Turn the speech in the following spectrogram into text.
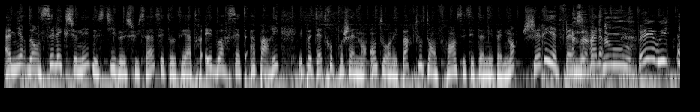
Amir dans Sélectionné de Steve Suissa. C'est au théâtre Édouard VII à Paris et peut-être prochainement en tournée partout en France. Et c'est un événement Chéri FM. Ah, c'est avec nous Oui, oui. Oh,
